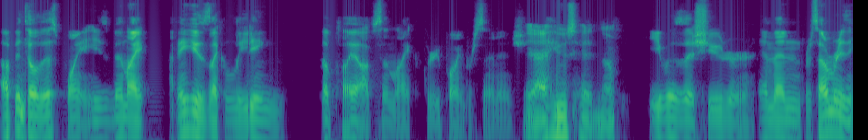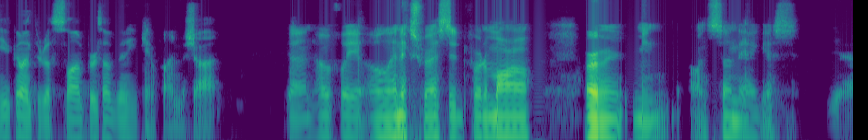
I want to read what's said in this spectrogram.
up until this point, he's been like I think he was like leading the playoffs in like three point percentage. yeah, he was hitting them. He was a shooter, and then for some reason he's going through a slump or something. He can't find a shot. Yeah, and hopefully Olynyk's rested for tomorrow, or I mean on Sunday, I guess. Yeah.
